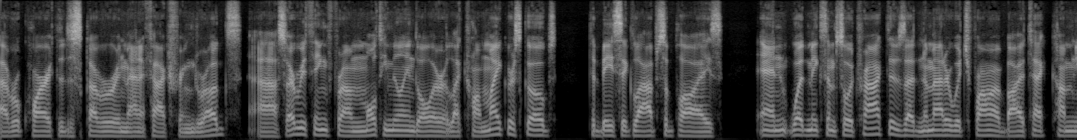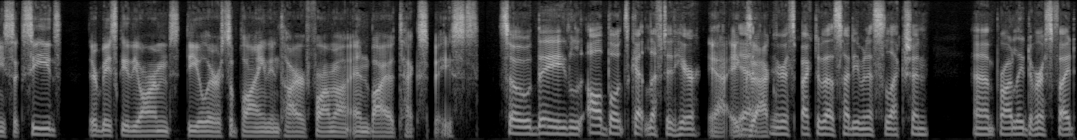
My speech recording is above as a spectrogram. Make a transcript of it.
uh, required to discover and manufacturing drugs. Uh, so everything from multi-million dollar electron microscopes to basic lab supplies. And what makes them so attractive is that no matter which pharma or biotech company succeeds, they're basically the arms dealer supplying the entire pharma and biotech space. So they all boats get lifted here. Yeah, exactly. Yeah, irrespective, that's not even a selection, uh, broadly diversified.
